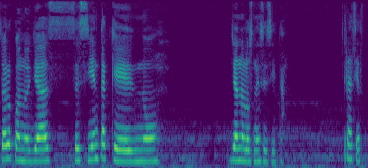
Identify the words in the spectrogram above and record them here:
Solo cuando ya se sienta que no, ya no los necesita. Gracias.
